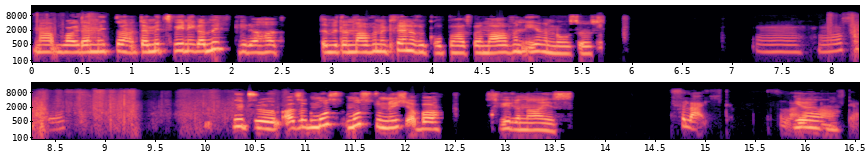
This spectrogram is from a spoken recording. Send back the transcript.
Na, weil damit da, damit's weniger Mitglieder hat. Damit dann Marvin eine kleinere Gruppe hat, weil Marvin ehrenlos ist. Hm, muss ich das? Bitte. Also musst, musst du nicht, aber es wäre nice. Vielleicht. Vielleicht. Ja. nicht, ja.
